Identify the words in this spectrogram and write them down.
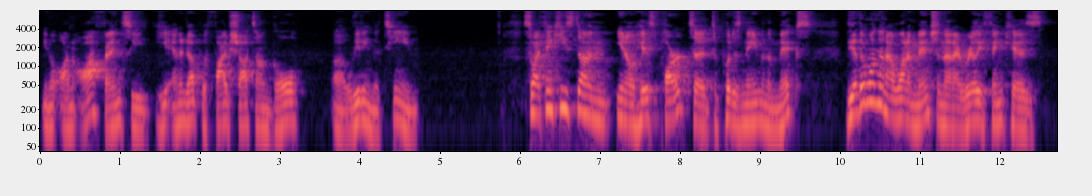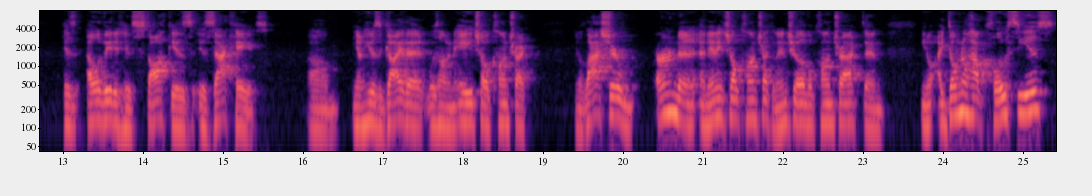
You know, on offense, he he ended up with five shots on goal, uh, leading the team. So I think he's done you know his part to to put his name in the mix. The other one that I want to mention that I really think has has elevated his stock is is Zach Hayes. Um, you know, he was a guy that was on an AHL contract. You know, last year earned a, an NHL contract, an NHL level contract, and you know I don't know how close he is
